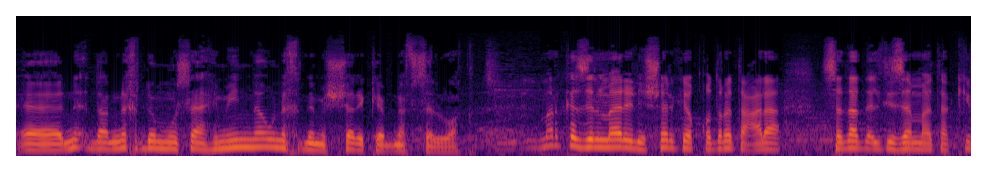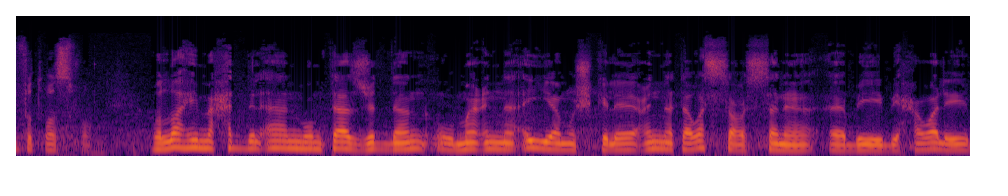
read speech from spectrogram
آه، نقدر نخدم مساهميننا ونخدم الشركة بنفس الوقت. المركز المالي للشركة قدرتها على سداد التزاماتها كيف توصفه؟ والله لحد الآن ممتاز جدا وما عندنا أي مشكلة. عندنا توسع السنة آه، بحوالي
